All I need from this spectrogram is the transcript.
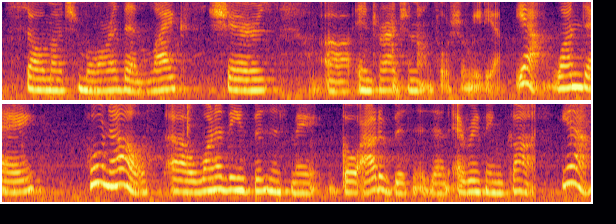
so much more than likes, shares, uh, interaction on social media. Yeah, one day, who knows? Uh, one of these business may go out of business and everything's gone. Yeah,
